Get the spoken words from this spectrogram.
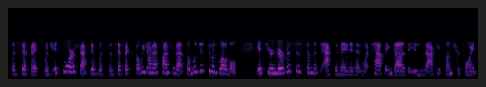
specifics, which it's more effective with specifics, but we don't have time for that. So we'll just do a global. It's your nervous system that's activated, and what tapping does, it uses acupuncture points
